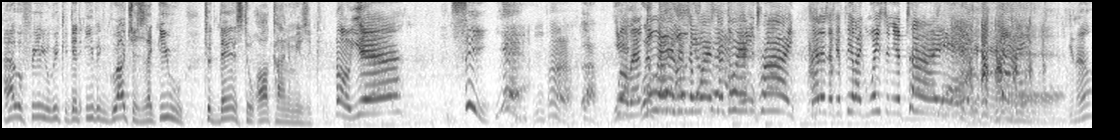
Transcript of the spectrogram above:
I have a feeling we could get even grouches like you to dance to our kind of music. Oh, yeah? See, yeah. well, then, well, go ahead, hold Mr. Wesker. Go ahead and try. That is, if you feel like wasting your time. you know,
